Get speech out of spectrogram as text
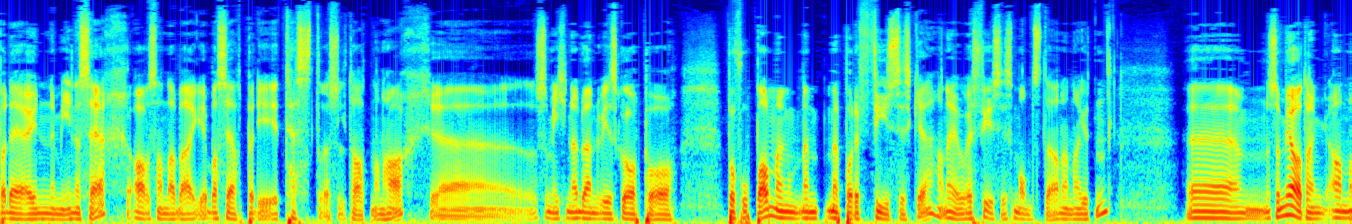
på det øynene mine ser av Sander Berge. Basert på de testresultatene han har. Som ikke nødvendigvis går på, på fotball, men, men, men, på det fysiske. Han er jo et fysisk monster, denne gutten. Eh, som gjør at han, han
